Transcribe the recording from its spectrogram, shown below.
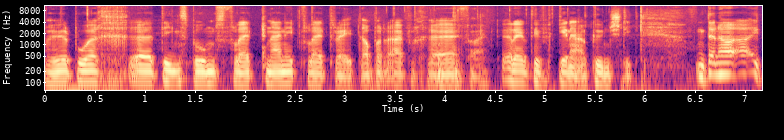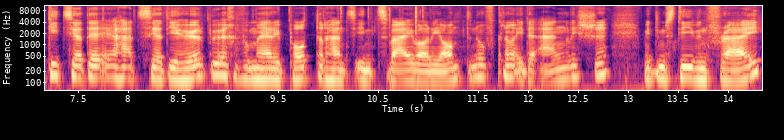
Hörbuch äh, Dingsbums Flat, nein nicht Flatrate, aber einfach äh, relativ genau günstig. Und dann ha- gibt's ja, die- hat's ja die Hörbücher vom Harry Potter haben in zwei Varianten aufgenommen, in der englischen mit dem Stephen Fry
